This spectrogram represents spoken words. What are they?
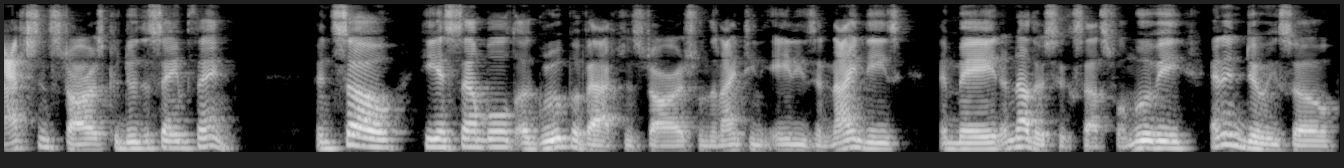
action stars could do the same thing. And so he assembled a group of action stars from the 1980s and 90s and made another successful movie. And in doing so,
